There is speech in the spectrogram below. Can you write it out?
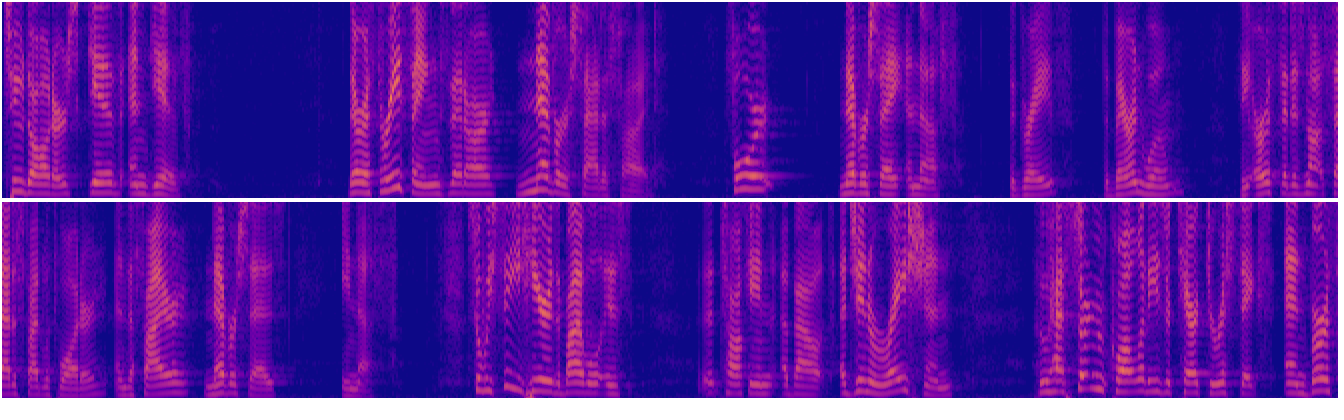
two daughters, give and give. There are three things that are never satisfied. Four never say enough the grave, the barren womb, the earth that is not satisfied with water, and the fire never says enough. So we see here the Bible is uh, talking about a generation who has certain qualities or characteristics, and birthed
